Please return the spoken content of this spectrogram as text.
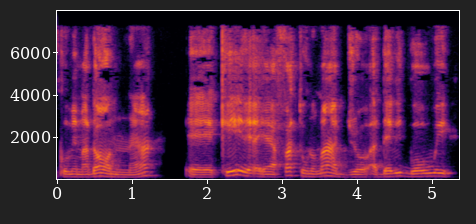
come Madonna eh, che eh, ha fatto un omaggio a David Bowie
